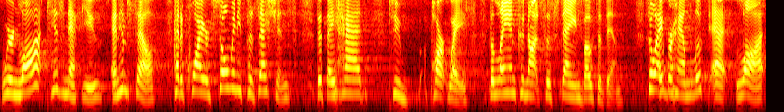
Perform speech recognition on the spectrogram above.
where Lot, his nephew, and himself had acquired so many possessions that they had to part ways. The land could not sustain both of them. So Abraham looked at Lot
